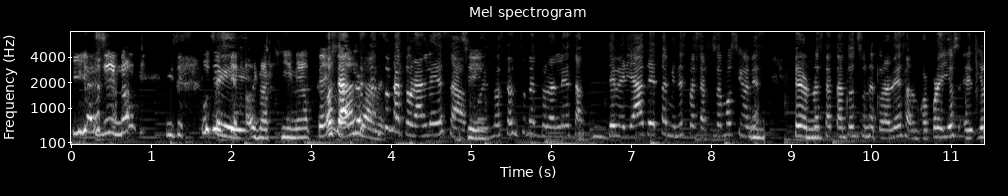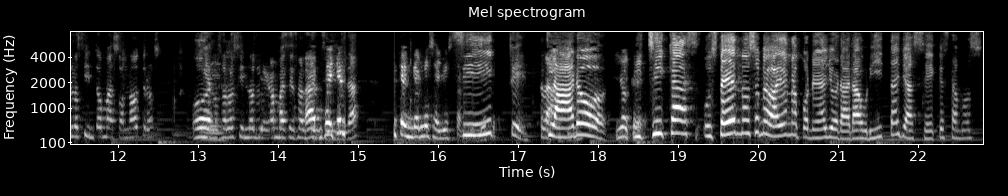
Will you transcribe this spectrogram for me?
Y así, ¿no? Y dice, pues es Sí. que, oh, imagínate. O sea, no está en su naturaleza, Sí. pues no está en su naturaleza. Debería de también expresar sus emociones, pero no está tanto en su naturaleza. A lo mejor por ellos, eh, ellos los síntomas son otros. Y a nosotros sí nos llega más esa Ah, pues sensibilidad. Entenderlos a ellos también. Sí, Sí, claro. Y chicas, ustedes no se me vayan a poner a llorar ahorita, ya sé que estamos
